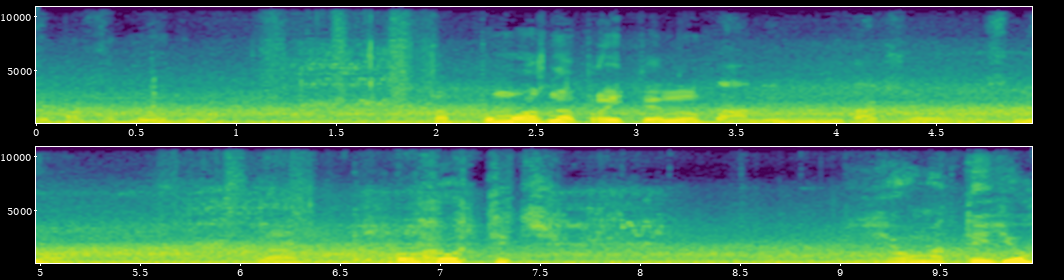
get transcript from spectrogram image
Непроходной было. Та можна пройти, ну. Да, ну не так, что смело. Да. Ого ти ч. Йома ти йо.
